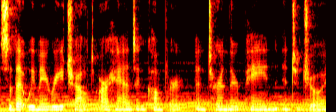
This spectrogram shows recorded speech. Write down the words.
so that we may reach out our hand in comfort and turn their pain into joy.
